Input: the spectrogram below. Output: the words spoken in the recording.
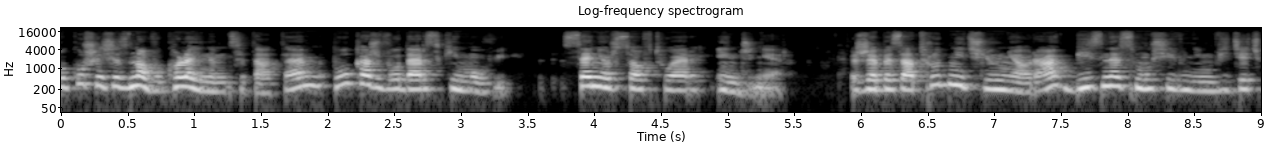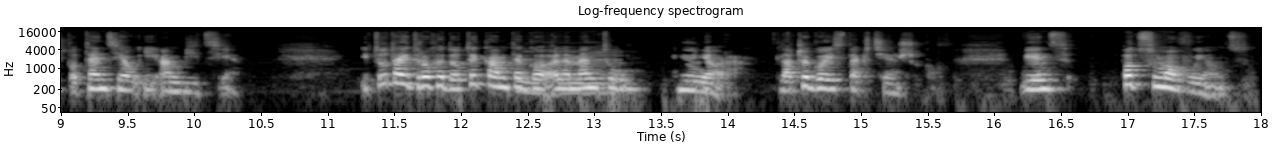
pokuszę się znowu kolejnym cytatem. Łukasz Włodarski mówi: Senior Software Engineer. Żeby zatrudnić juniora, biznes musi w nim widzieć potencjał i ambicje. I tutaj trochę dotykam tego elementu juniora. Dlaczego jest tak ciężko? Więc podsumowując,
